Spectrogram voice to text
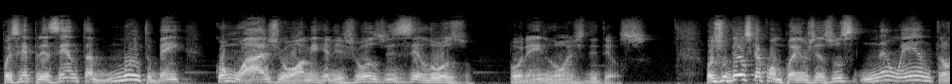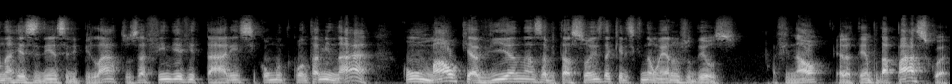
pois representa muito bem como age o homem religioso e zeloso, porém longe de Deus. Os judeus que acompanham Jesus não entram na residência de Pilatos a fim de evitarem se contaminar com o mal que havia nas habitações daqueles que não eram judeus. Afinal, era tempo da Páscoa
